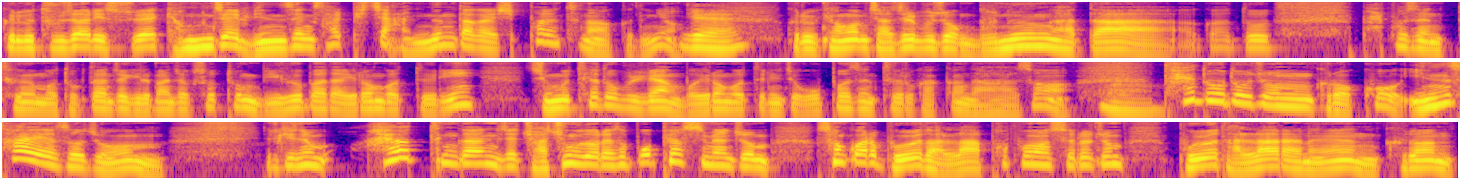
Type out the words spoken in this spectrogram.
그리고 두 자릿수에 경제 민생 살피지 않는다가 10% 나왔거든요. 예. 그리고 경험 자질 부족 무능하다가 또 8%뭐 독단적 일반적 소통 미흡하다 이런 것들이 직무 태도 불량 뭐 이런 것들이 이제 5%로 각각 나와서 어. 태도도 좀 그렇고 인사에서 좀 이렇게 좀 하여튼간 이제 좌충우돌해서 뽑혔으면 좀 성과를 보여달라 퍼포먼스를 좀 보여달라라는 그런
